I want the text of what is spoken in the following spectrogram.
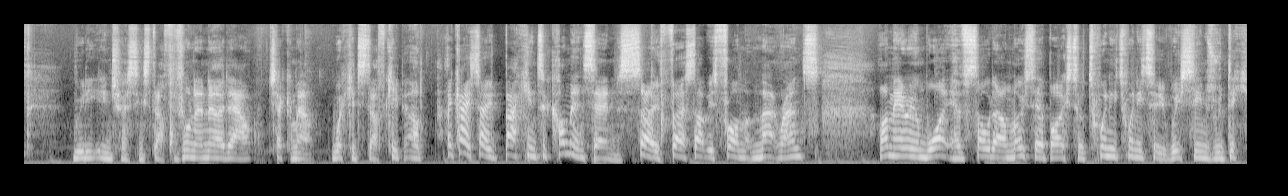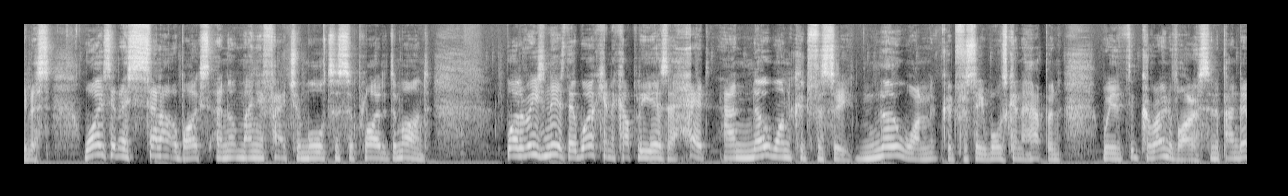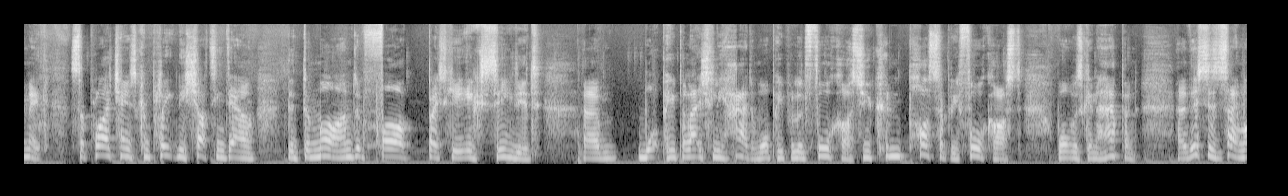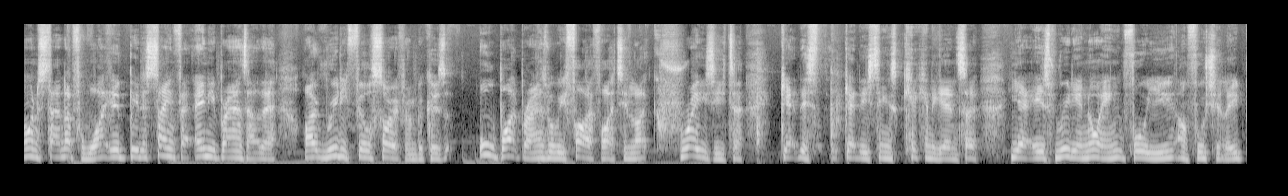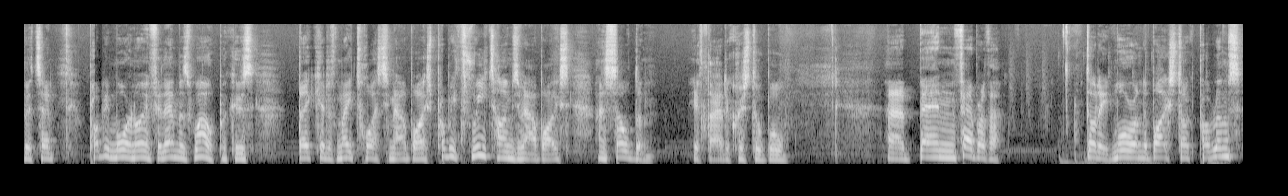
Really interesting stuff. If you want to nerd out, check them out. Wicked stuff. Keep it up. Okay, so back into comments then. So first up is from Matt Rants. I'm hearing White have sold out most of their bikes till 2022, which seems ridiculous. Why is it they sell out of bikes and not manufacture more to supply the demand? Well, the reason is they're working a couple of years ahead and no one could foresee, no one could foresee what was going to happen with coronavirus and the pandemic. Supply chains completely shutting down. The demand far basically exceeded um, what people actually had what people had forecast. You couldn't possibly forecast what was going to happen. Uh, this is the same. I want to stand up for White. It'd be the same for any brands out there. I really feel sorry for them because all bike brands will be firefighting like crazy to get this get these things kicking again. So yeah, it's really annoying for you, unfortunately, but uh, probably more annoying for them as well because they could have made twice the amount of bikes, probably three times the amount of bikes, and sold them if they had a crystal ball. Uh, ben Fairbrother, Doddy, more on the bike stock problems.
